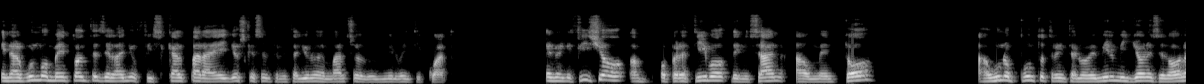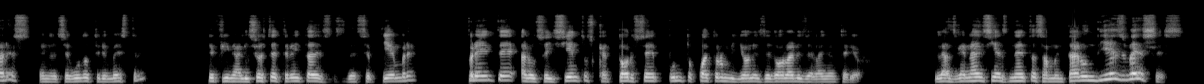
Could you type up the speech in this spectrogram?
en algún momento antes del año fiscal para ellos, que es el 31 de marzo de 2024. El beneficio um, operativo de Nissan aumentó a 1.39 mil millones de dólares en el segundo trimestre, que finalizó este 30 de, septiembre, frente a los 614.4 millones de dólares del año anterior. Las ganancias netas aumentaron 10 veces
